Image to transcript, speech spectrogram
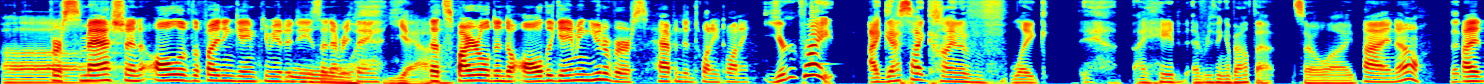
Uh, for Smash and all of the fighting game communities and everything Yeah, that spiraled into all the gaming universe happened in 2020. you're right. I guess I kind of like I hated everything about that. So I I know. That- I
